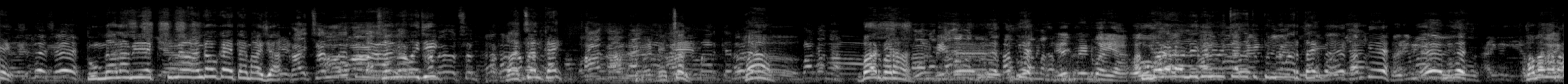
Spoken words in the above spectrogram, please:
हे तुम्हाला मी एक शून्य अंगाव काय येत आहे माझ्या? काय चल ना माझी हा चल काय हा, चल हा बर बर हा एक मिनिट भैया तुम्हाला लिगली विचारलं तर तुम्ही मारताय थांबा थांबा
